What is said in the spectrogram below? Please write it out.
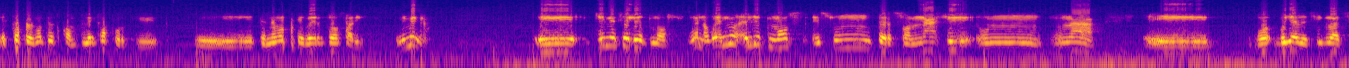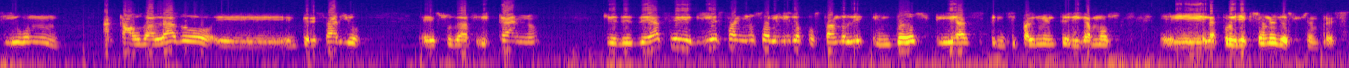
esta pregunta es compleja porque tenemos que ver dos aristas. Primero, eh, ¿Quién es Elliot Moss? Bueno, bueno, Elliot Moss es un personaje, un, una, eh, voy a decirlo así, un acaudalado eh, empresario eh, sudafricano que desde hace 10 años ha venido apostándole en dos vías, principalmente, digamos, las proyecciones de sus empresas.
